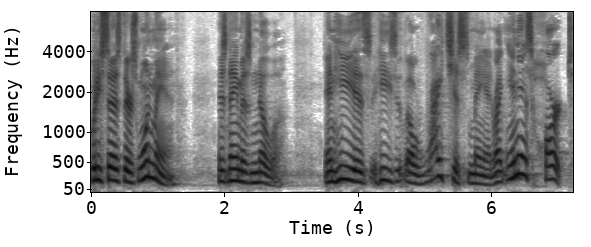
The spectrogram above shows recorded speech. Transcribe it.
But he says, There's one man. His name is Noah. And he is he's a righteous man, right? In his heart,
